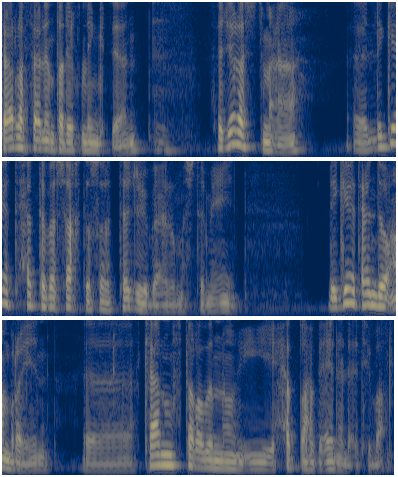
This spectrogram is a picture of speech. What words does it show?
تعرفت عليه عن طريق لينكدين. فجلست معاه لقيت حتى بس أختصر التجربة على المستمعين. لقيت عنده أمرين آه، كان مفترض أنه يحطها بعين الاعتبار.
